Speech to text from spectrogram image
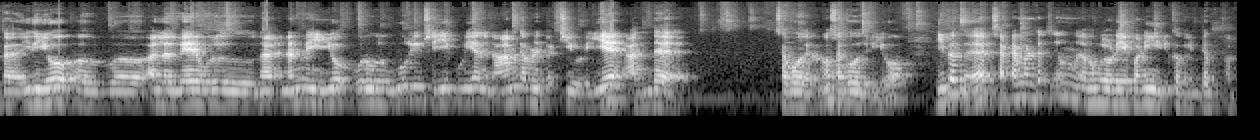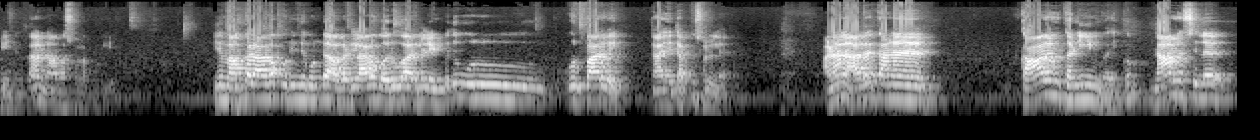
க- இதையோ அல்லது வேற ஒரு ந- நன்மையையோ ஒரு ஒரு ஊர்லையும் செய்யக்கூடிய அந்த நாம் தமிழ் கட்சியுடைய அந்த சகோதரனோ சகோதரியோ இவங்க சட்டமன்றத்திலும் அவங்களுடைய பணி இருக்க வேண்டும் அப்படின்றது தான் நாம் சொல்லக்கூடியது. இது மக்களாக புரிந்து கொண்டு அவர்களாக வருவார்கள் என்பது ஒரு ஒரு பார்வை. நான் இதை தப்பு சொல்லலை. ஆனால் அதற்கான காலம் கனியும் வரைக்கும் நாம் சில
